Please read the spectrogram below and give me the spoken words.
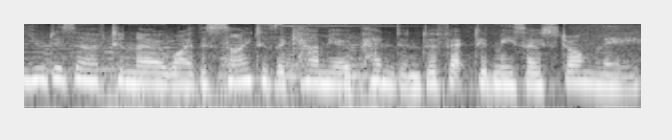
You deserve to know why the sight of the cameo pendant affected me so strongly.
